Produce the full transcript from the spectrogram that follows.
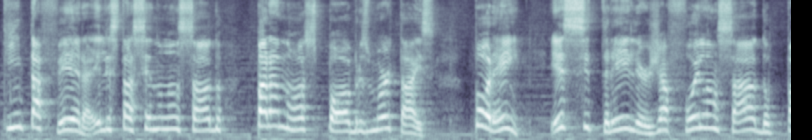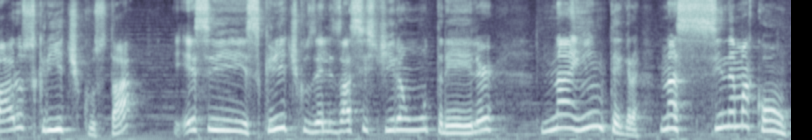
Quinta-feira, ele está sendo lançado para nós pobres mortais. Porém, esse trailer já foi lançado para os críticos, tá? Esses críticos, eles assistiram o trailer na íntegra na CinemaCon.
